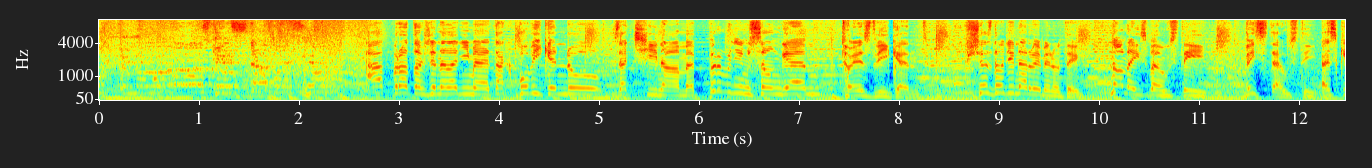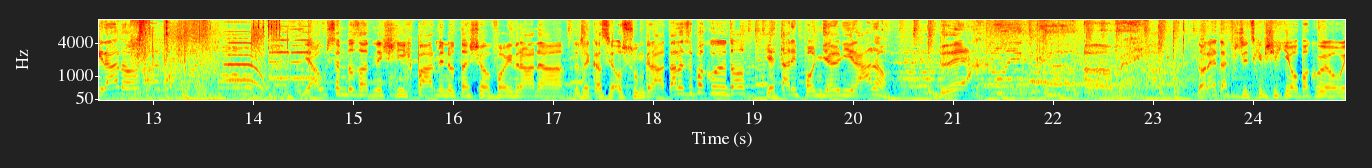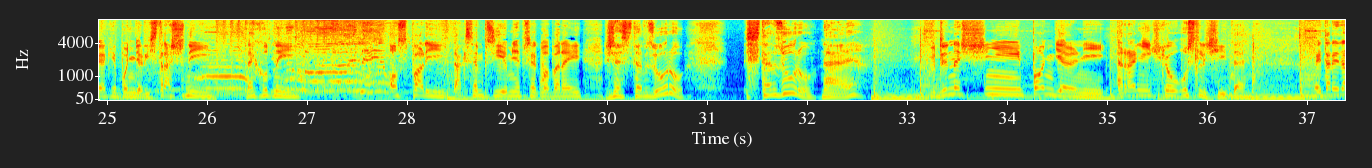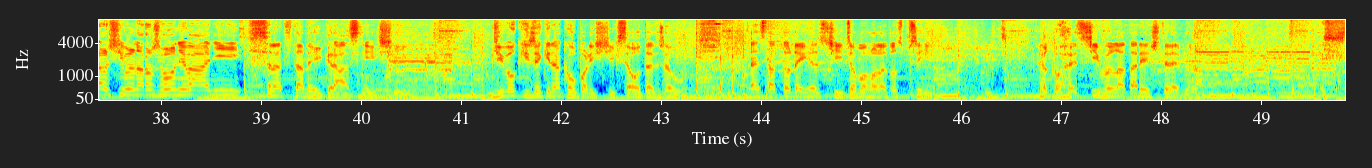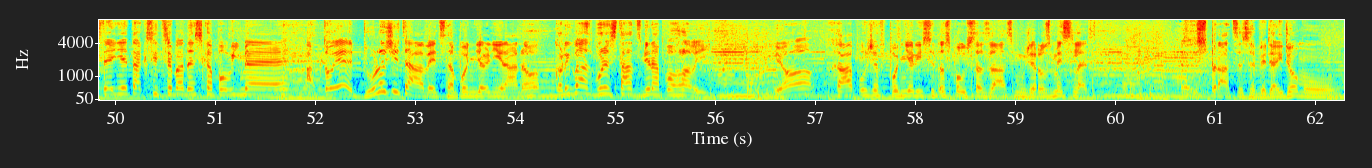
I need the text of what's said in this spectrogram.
Protože neleníme, tak po víkendu začínáme prvním songem, to je z víkend. 6 hodin na 2 minuty. No nejsme hustý, vy jste hustý. Hezký ráno. Já už jsem to za dnešních pár minut našeho Fajn rána řekl asi osmkrát, ale zopakuju to, je tady pondělní ráno. Blech. No ne, tak vždycky všichni opakujou, jak je pondělí strašný, nechutný, ospalý, tak jsem příjemně překvapený, že jste vzůru. Jste vzůru, ne? V dnešní pondělní ranní show uslyšíte. Je tady další vlna rozvolňování, snad ta nejkrásnější. Divoký řeky na koupalištích se otevřou. To je snad to nejhezčí, co mohlo letos přijít. jako hezčí vlna tady ještě nebyla. Stejně tak si třeba dneska povíme, a to je důležitá věc na pondělní ráno, kolik vás bude stát změna pohlaví. Jo, chápu, že v pondělí si to spousta z vás může rozmyslet. Z práce se vydají domů,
